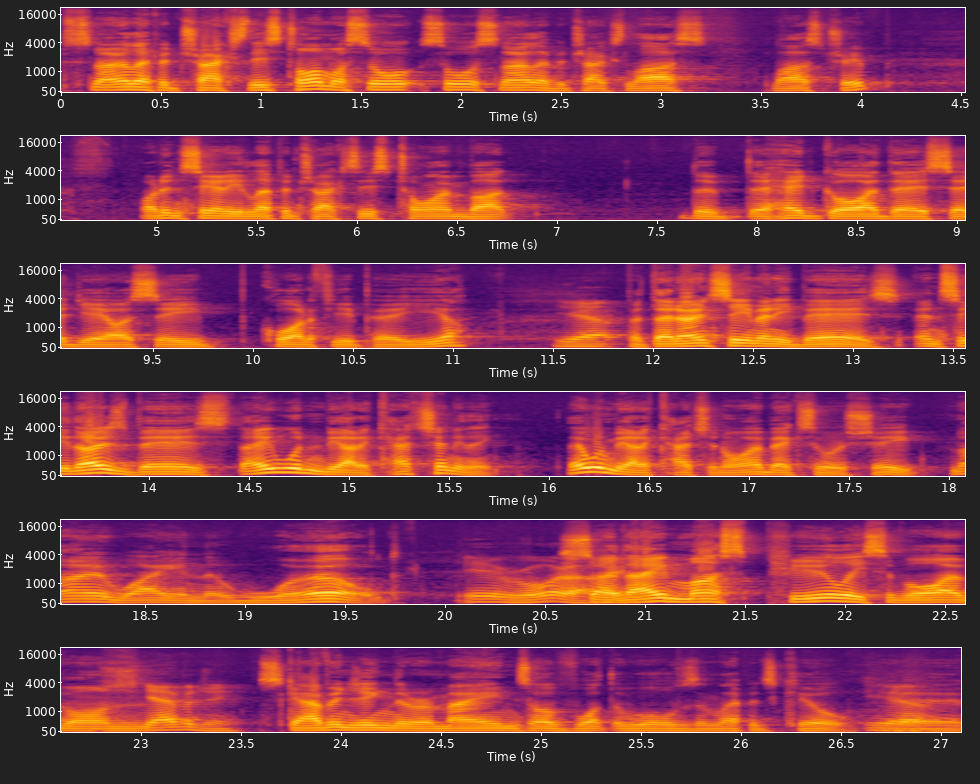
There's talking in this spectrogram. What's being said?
snow leopard tracks this time. I saw saw snow leopard tracks last last trip. I didn't see any leopard tracks this time, but the the head guide there said, yeah, I see quite a few per year Yeah. but they don't see many bears. And see, those bears, they wouldn't be able to catch anything. They wouldn't be able to catch an ibex or a sheep. No way in the world. Yeah, right. So eh? they must purely survive on scavenging. scavenging the remains of what the wolves and leopards kill. Yeah.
